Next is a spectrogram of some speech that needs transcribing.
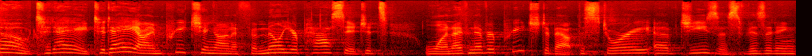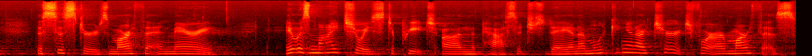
So, today, today I'm preaching on a familiar passage. It's one I've never preached about the story of Jesus visiting the sisters, Martha and Mary. It was my choice to preach on the passage today, and I'm looking in our church for our Marthas.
